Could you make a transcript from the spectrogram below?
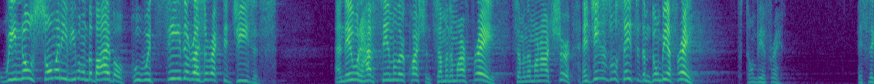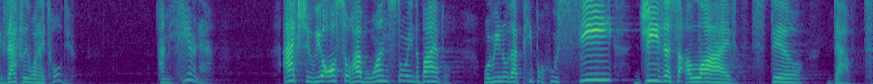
we know so many people in the Bible who would see the resurrected Jesus. And they would have similar questions. Some of them are afraid, some of them are not sure. And Jesus will say to them, Don't be afraid. Don't be afraid. It's exactly what I told you. I'm here now. Actually, we also have one story in the Bible where we know that people who see Jesus alive still doubt.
